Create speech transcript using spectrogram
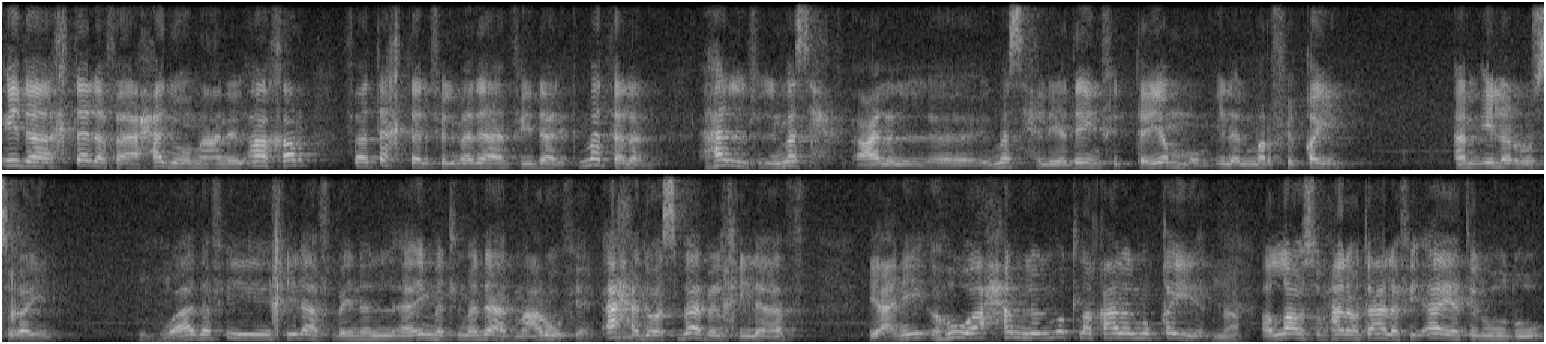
إذا اختلف أحدهما عن الآخر فتختلف المذاهب في ذلك. مثلا هل المسح على ال- المسح اليدين في التيمم إلى المرفقين أم إلى الرسغين؟ وهذا في خلاف بين أئمة المذاهب معروف يعني. أحد أسباب الخلاف يعني هو حمل المطلق على المقيد. نعم. الله سبحانه وتعالى في آية الوضوء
